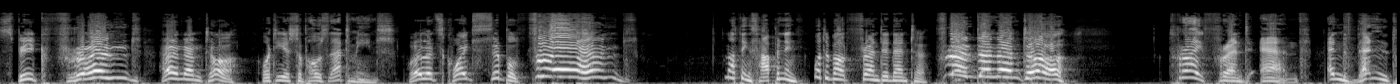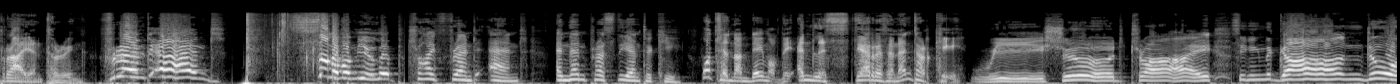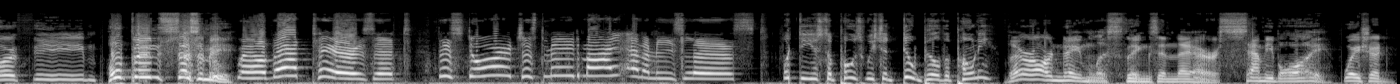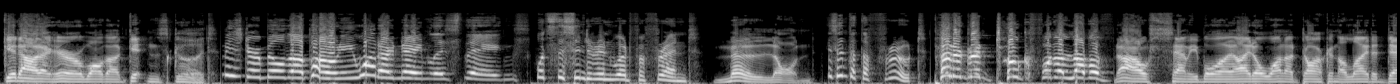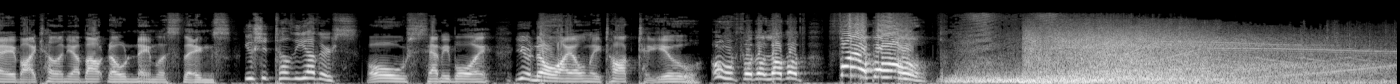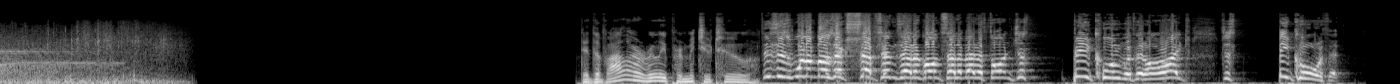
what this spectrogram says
Speak friend and enter. What do you suppose that means? Well, it's quite simple. Friend! Nothing's happening. What about friend and enter? Friend and enter! Try friend and, and then try entering. Friend and! Son of a mulip! Try friend and, and then press the enter key. What's in the name of the endless stairs and enter key? We should try singing the Gondor theme. Open sesame! Well, that tears it. This door just made my enemies list. What do you suppose we should do, Bill the Pony? There are nameless things in there, Sammy boy. We should get out of here while the getting's good. Mr. Bill the Pony, what are nameless things? What's the Sindarin word for friend? Melon. Isn't that the fruit? Peregrine Took for the love of... Now, Sammy boy, I don't want to darken the light of day by telling you about no nameless things. You should tell the others. Oh, Sammy boy, you know I only talk to you. Oh, for the love of Fireball! Did the Valar really permit you to? This is one of those exceptions, Aragorn, son of Arathorn. Just be cool with it, alright? Just be cool with it.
